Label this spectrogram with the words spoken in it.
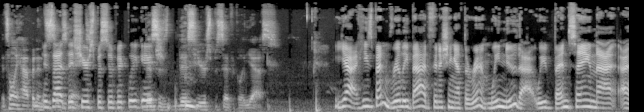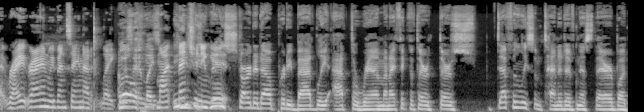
It's only happened in Is that six this year specifically, Gage? This is this year specifically, yes. Yeah, he's been really bad finishing at the rim. We knew that. We've been saying that, uh, right, Ryan? We've been saying that, like, I'm saying, like, mon- mentioning he really it. started out pretty badly at the rim, and I think that there there's definitely some tentativeness there, but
